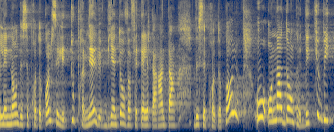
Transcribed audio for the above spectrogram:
le nom de ce protocole, c'est le tout premier, bientôt on va fêter les 40 ans de ce protocole, où on a donc des qubits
